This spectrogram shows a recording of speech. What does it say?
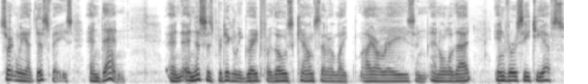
certainly at this phase, and then and and this is particularly great for those accounts that are like IRAs and, and all of that. Inverse ETFs.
